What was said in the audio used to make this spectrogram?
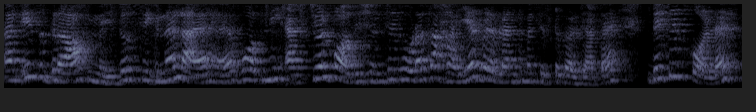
एंड इस ग्राफ में जो सिग्नल आया है, वो अपनी एक्चुअल पोजीशन से थोड़ा सा हायर वेवलेंथ में शिफ्ट कर जाता है। This is called as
